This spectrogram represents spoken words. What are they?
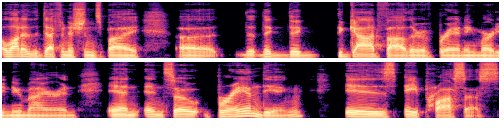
a lot of the definitions by uh, the, the the the godfather of branding, Marty Neumeier, and and and so branding is a process,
